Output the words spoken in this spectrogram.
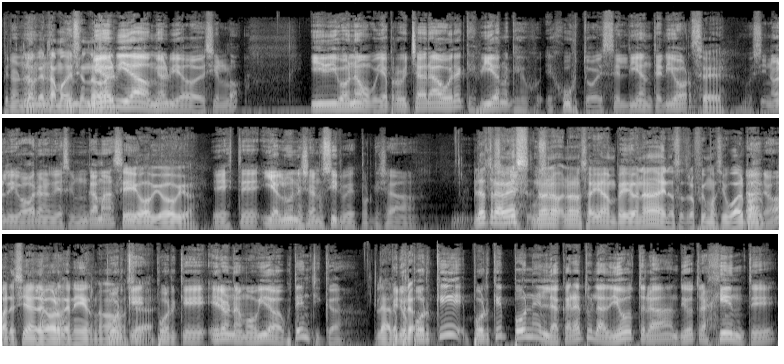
pero no... Lo que no- estamos diciendo Me he olvidado, me he olvidado de decirlo. Y digo, no, voy a aprovechar ahora, que es viernes, que es justo, es el día anterior. Sí. Si no lo digo ahora, no lo voy a hacer nunca más. Sí, obvio, obvio. Este, y el lunes ya no sirve, porque ya... La otra vez no, no, no nos habían pedido nada y nosotros fuimos igual porque Claro, parecía de orden ir, ¿no? Porque, O sea, porque era una movida auténtica. Claro, pero, pero- ¿por, qué, ¿por qué ponen la carátula de otra, de otra gente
